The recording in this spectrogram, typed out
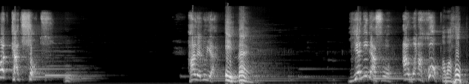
not cut short. Hallelujah. Amen. Yɛn nidasoɔ our hope Our hope,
